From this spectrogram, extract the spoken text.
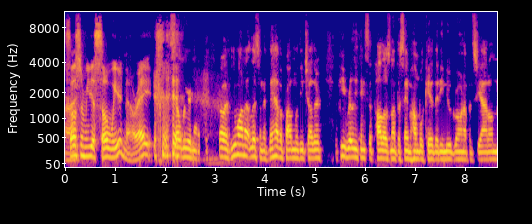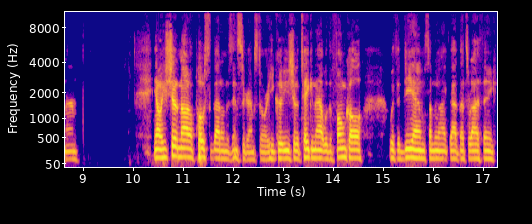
All social right? media is so weird now, right? so weird now, bro. If you want to listen, if they have a problem with each other, if he really thinks that Paolo's not the same humble kid that he knew growing up in Seattle, man, you know he should not have posted that on his Instagram story. He could. He should have taken that with a phone call, with a DM, something like that. That's what I think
